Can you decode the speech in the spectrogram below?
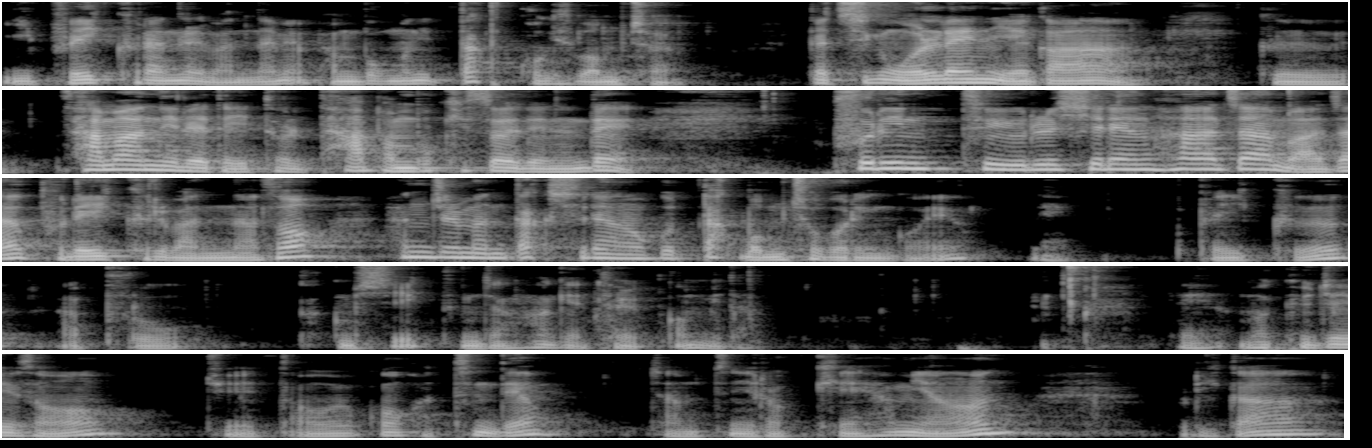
이 브레이크란을 만나면 반복문이 딱 거기서 멈춰요. 그러니까 지금 원래는 얘가 그 4만 일의 데이터를 다 반복했어야 되는데 프린트를 실행하자마자 브레이크를 만나서 한 줄만 딱 실행하고 딱 멈춰버린 거예요. 네, 브레이크 앞으로 가끔씩 등장하게 될 겁니다. 네, 아마 교재에서 뒤에 나올 것 같은데요. 자, 아무튼 이렇게 하면 우리가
